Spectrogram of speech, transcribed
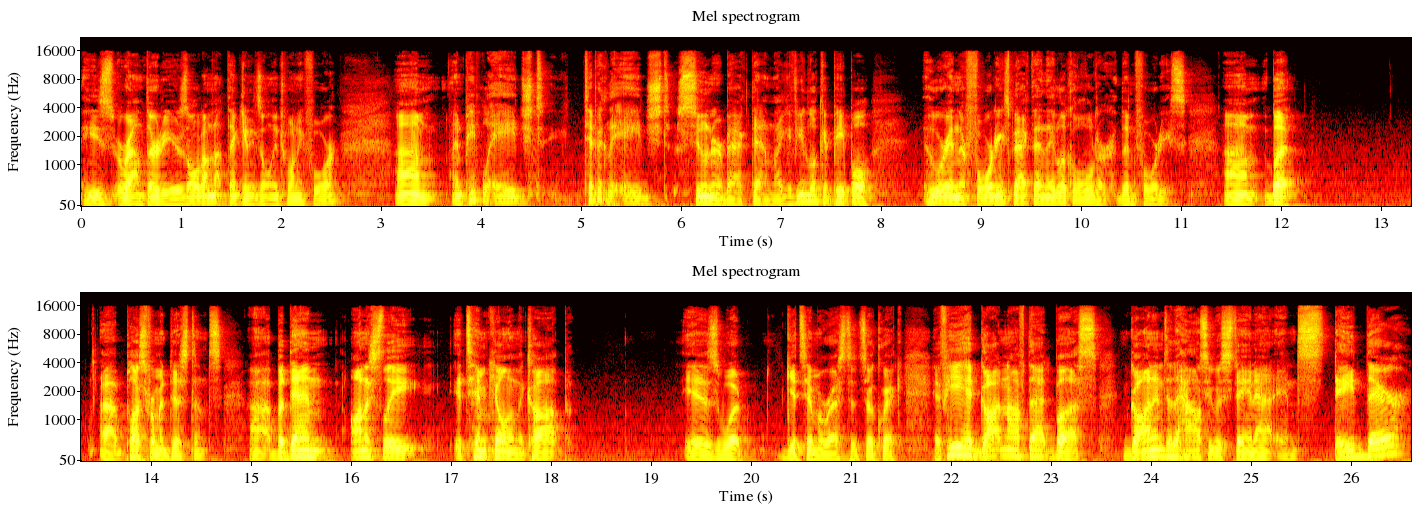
he's around 30 years old. I'm not thinking he's only 24. Um, and people aged typically aged sooner back then. Like if you look at people who were in their 40s back then, they look older than 40s. Um, but uh, plus from a distance. Uh, but then, honestly, it's him killing the cop is what gets him arrested so quick. If he had gotten off that bus, gone into the house he was staying at, and stayed there,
